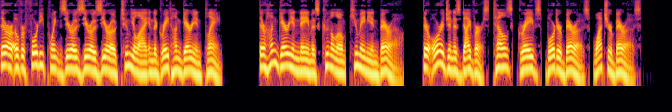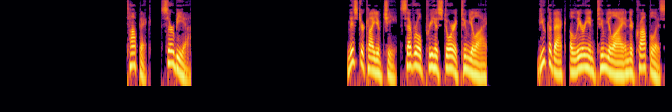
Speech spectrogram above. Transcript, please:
There are over 40.000 tumuli in the Great Hungarian Plain. Their Hungarian name is Kunalom barrow. Their origin is diverse, tells, graves, border barrows, watcher barrows. Serbia Mistrkajevci, several prehistoric tumuli. Bukovac, Illyrian tumuli and necropolis.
